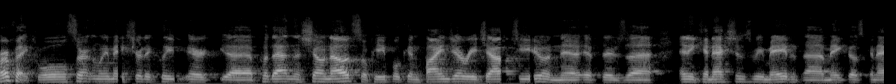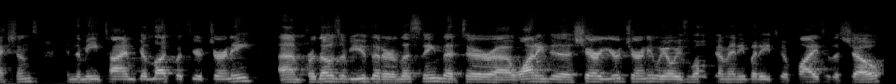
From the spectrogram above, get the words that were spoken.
Perfect. We'll certainly make sure to cle- uh, put that in the show notes so people can find you, reach out to you, and uh, if there's uh, any connections to be made, uh, make those connections. In the meantime, good luck with your journey. Um, for those of you that are listening that are uh, wanting to share your journey, we always welcome anybody to apply to the show.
